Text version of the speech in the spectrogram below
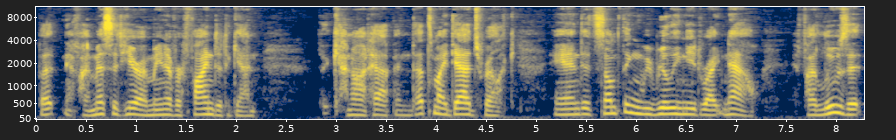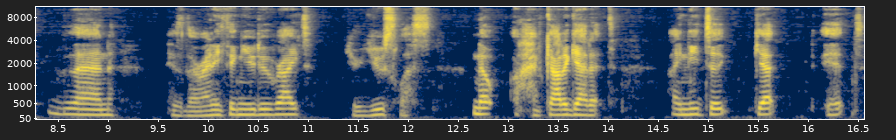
But if I miss it here, I may never find it again. That cannot happen. That's my dad's relic, and it's something we really need right now. If I lose it, then... Is there anything you do right? You're useless. No, I've got to get it. I need to get it.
